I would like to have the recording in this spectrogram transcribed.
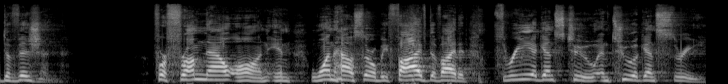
division. For from now on, in one house there will be five divided, three against two, and two against three.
